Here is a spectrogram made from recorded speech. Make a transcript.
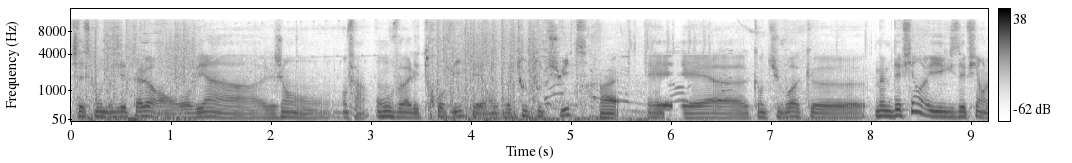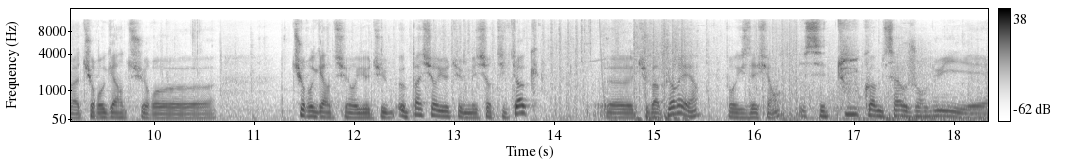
C'est ce qu'on disait tout à l'heure, on revient à les gens, on- enfin, on veut aller trop vite et on veut tout tout de suite. ouais. Et, et, euh, quand tu vois que même défiant, X défiant là, tu regardes sur, euh, tu regardes sur YouTube, euh, pas sur YouTube, mais sur TikTok, euh, tu vas pleurer hein, pour X défiant. C'est tout comme ça aujourd'hui et,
